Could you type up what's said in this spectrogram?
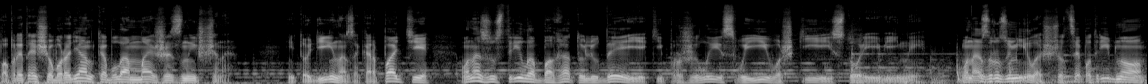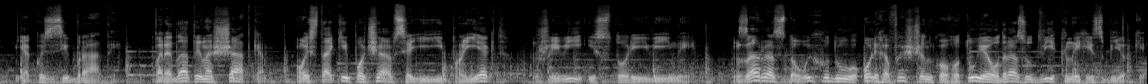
попри те, що Бородянка була майже знищена. І тоді на Закарпатті вона зустріла багато людей, які прожили свої важкі історії війни. Вона зрозуміла, що це потрібно якось зібрати, передати нащадкам. Ось так і почався її проєкт Живі історії війни. Зараз до виходу Ольга Фещенко готує одразу дві книги збірки,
